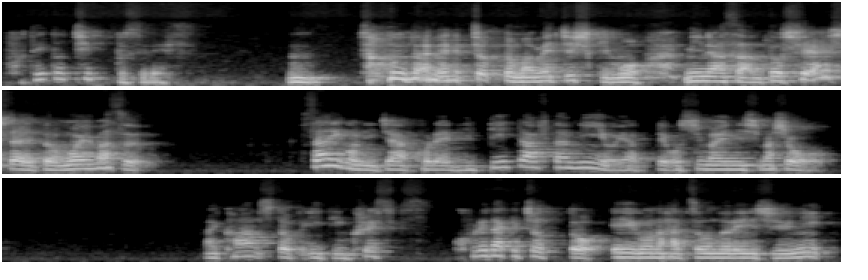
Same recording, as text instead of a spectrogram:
ポテトチップスです。うん。そんなね、ちょっと豆知識も皆さんとシェアしたいと思います。最後にじゃあこれ repeat after me をやっておしまいにしましょう。I can't stop eating crisps. これだけちょっと英語の発音の練習に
